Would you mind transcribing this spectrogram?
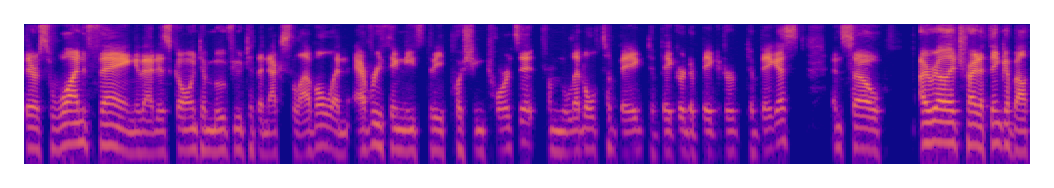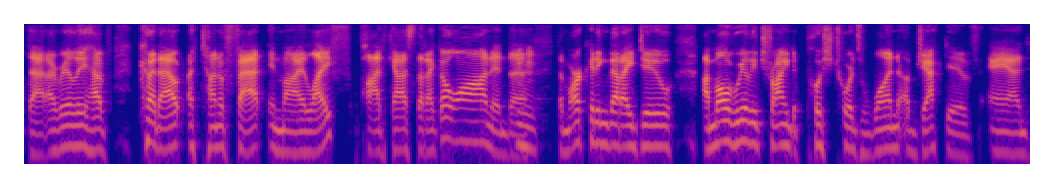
there's one thing that is going to move you to the next level and everything needs to be pushing towards it from little to big to bigger to bigger to biggest. And so I really try to think about that. I really have cut out a ton of fat in my life, podcasts that I go on and the, mm-hmm. the marketing that I do. I'm all really trying to push towards one objective, and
